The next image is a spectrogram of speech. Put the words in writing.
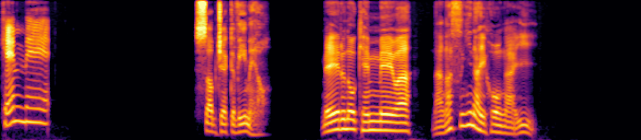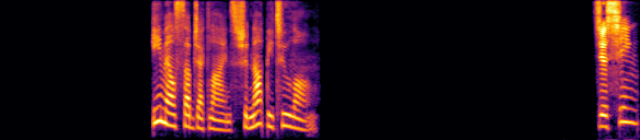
件名、subject of email, メールの件名は長すぎない方がいい。Email subject lines should not be too long. 受信、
